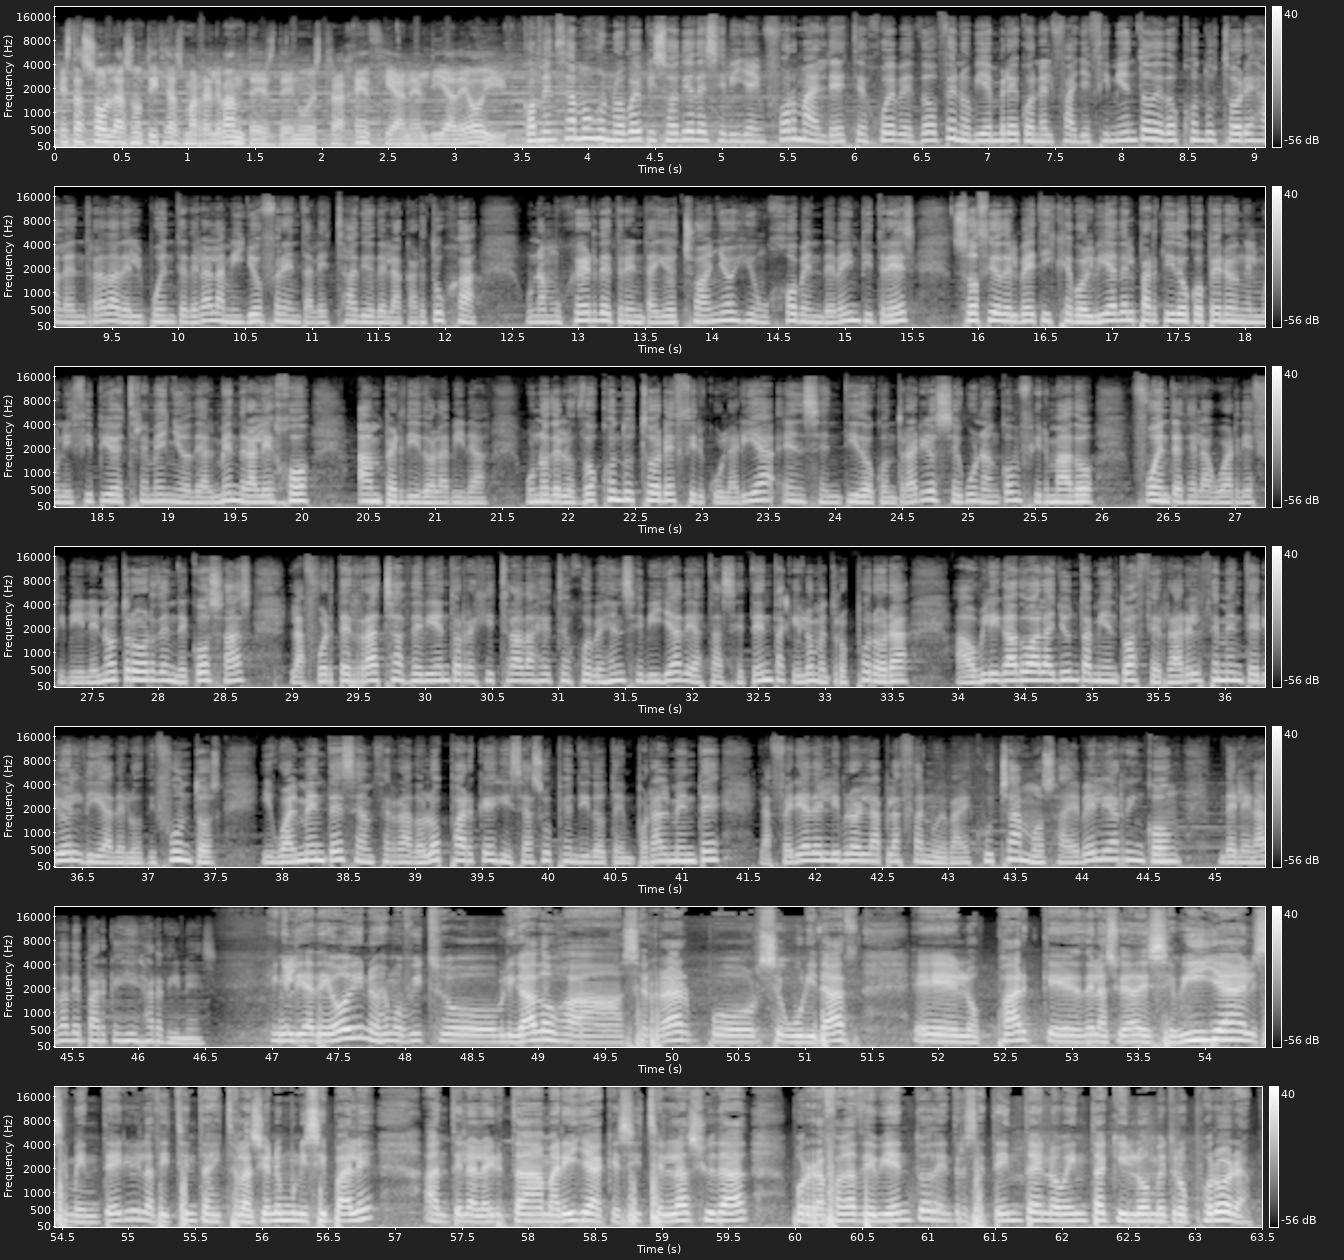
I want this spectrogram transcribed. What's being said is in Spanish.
Estas son las noticias más relevantes de nuestra agencia en el día de hoy. Comenzamos un nuevo episodio de Sevilla Informa, el de este jueves 2 de noviembre, con el fallecimiento de dos conductores a la entrada del puente del Alamillo frente al estadio de la Cartuja. Una mujer de 38 años y un joven de 23, socio del Betis que volvía del partido copero en el municipio extremeño de Almendralejo, han perdido la vida. Uno de los dos conductores circularía en sentido contrario, según han confirmado fuentes de la Guardia Civil. En otro orden de cosas, las fuertes rachas de viento registradas este jueves en Sevilla de hasta 70 kilómetros por hora ha obligado al ayuntamiento a cerrar el cementerio el Día de los Difuntos. Igualmente se han cerrado los parques y se ha suspendido temporalmente la Feria del Libro en la Plaza Nueva. Escuchamos a Evelia Rincón, delegada de Parques y Jardines. En el día de hoy nos hemos visto obligados a cerrar por seguridad eh, los parques de la ciudad de Sevilla, el cementerio y las distintas instalaciones municipales ante la alerta amarilla que existe en la ciudad por ráfagas de viento de entre 70 y 90 kilómetros por hora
